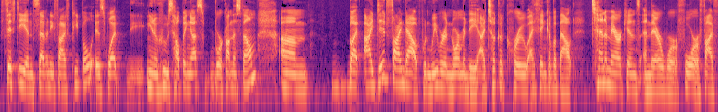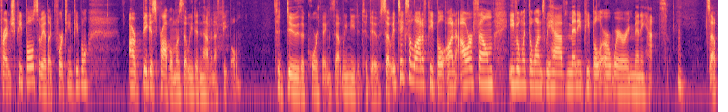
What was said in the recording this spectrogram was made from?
50 and 75 people is what, you know, who's helping us work on this film. Um, but I did find out when we were in Normandy, I took a crew, I think, of about 10 Americans, and there were four or five French people. So we had like 14 people. Our biggest problem was that we didn't have enough people to do the core things that we needed to do. So it takes a lot of people on our film, even with the ones we have, many people are wearing many hats. So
